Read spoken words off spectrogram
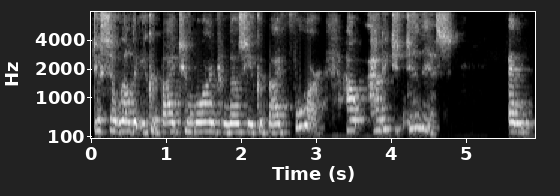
do so well that you could buy two more, and from those you could buy four. How how did you do this? And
